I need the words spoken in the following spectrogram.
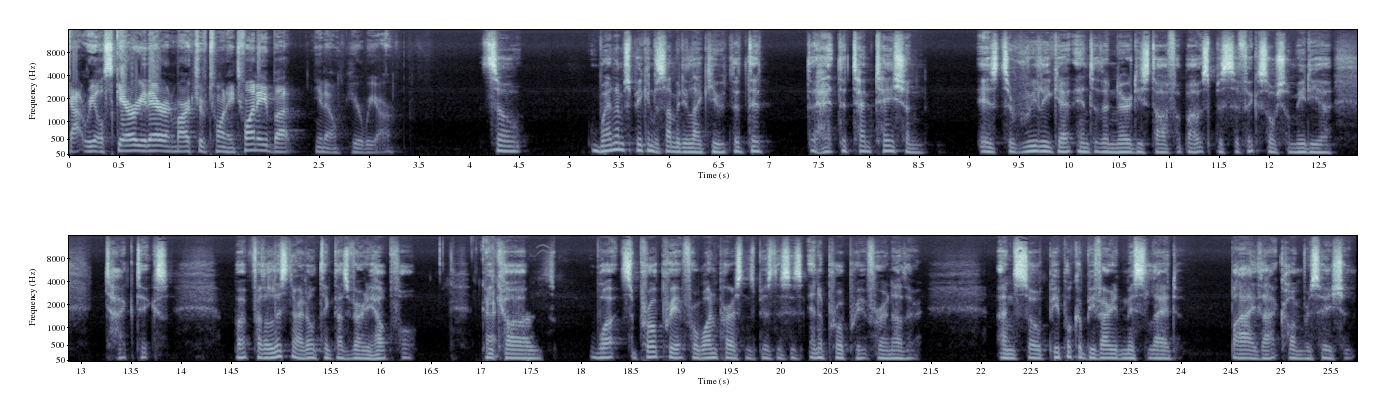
Got real scary there in March of 2020, but you know, here we are. So when I'm speaking to somebody like you, the, the, the, the temptation is to really get into the nerdy stuff about specific social media tactics. But for the listener, I don't think that's very helpful okay. because what's appropriate for one person's business is inappropriate for another. And so people could be very misled by that conversation.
